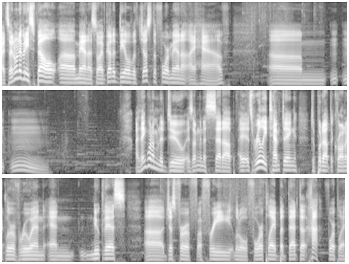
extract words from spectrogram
All right, so I don't have any spell uh, mana, so I've got to deal with just the four mana I have. Um, mm, mm, mm. I think what I'm going to do is I'm going to set up. It's really tempting to put out the Chronicler of Ruin and nuke this uh, just for a, a free little foreplay, but that do- ha foreplay.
